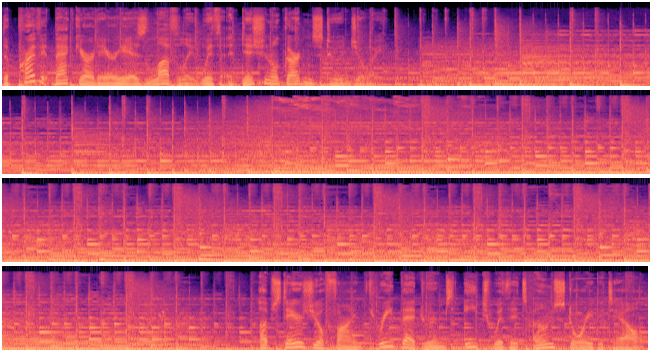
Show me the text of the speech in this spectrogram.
The private backyard area is lovely with additional gardens to enjoy. Upstairs, you'll find three bedrooms, each with its own story to tell,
